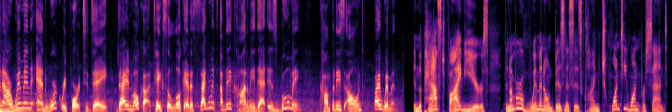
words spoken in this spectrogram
In our Women and Work report today, Diane Mocha takes a look at a segment of the economy that is booming, companies owned by women. In the past five years, the number of women owned businesses climbed 21%,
